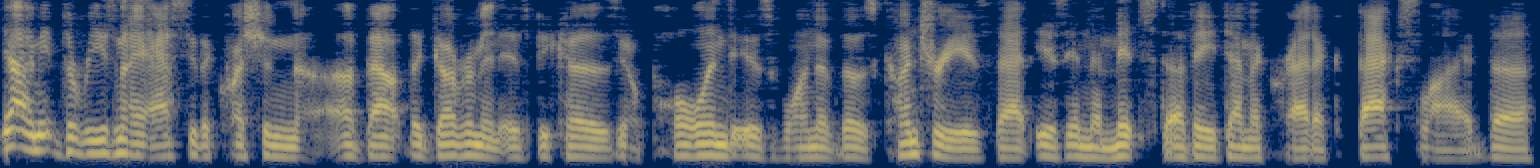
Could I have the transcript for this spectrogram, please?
Yeah, I mean, the reason I asked you the question about the government is because, you know, Poland is one of those countries that is in the midst of a democratic backslide. The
